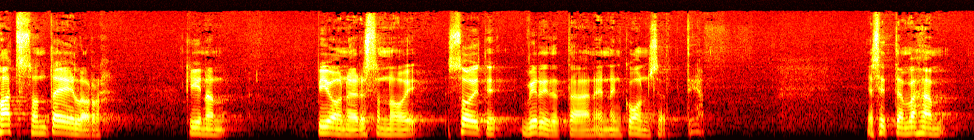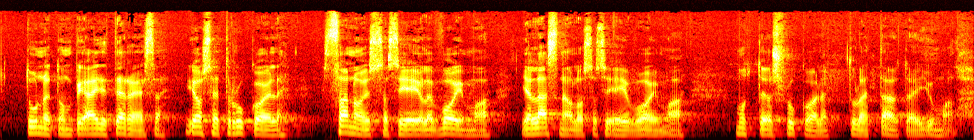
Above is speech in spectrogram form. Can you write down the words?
Hudson Taylor, Kiinan pioneeri sanoi, soiti viritetään ennen konserttia. Ja sitten vähän tunnetumpi äiti Teresa, jos et rukoile, sanoissasi ei ole voimaa ja läsnäolossasi ei ole voimaa, mutta jos rukoilet, tulet täyteen Jumalaa.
